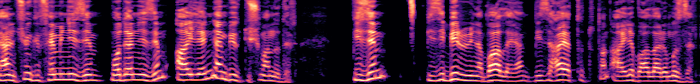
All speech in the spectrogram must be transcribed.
Yani çünkü feminizm, modernizm ailenin en büyük düşmanıdır. Bizim bizi birbirine bağlayan, bizi hayatta tutan aile bağlarımızdır.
